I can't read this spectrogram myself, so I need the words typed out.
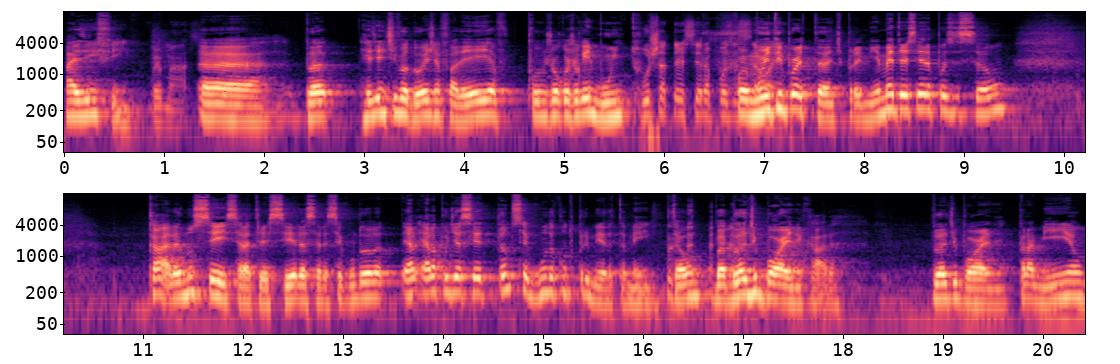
Mas enfim. Foi massa. Uh, Resident Evil 2, já falei, foi um jogo que eu joguei muito. Puxa a terceira posição. Foi muito aí. importante para mim. A minha terceira posição. Cara, eu não sei se era terceira, se era segunda. Ela, ela podia ser tanto segunda quanto primeira também. Então, Bloodborne, cara. Bloodborne. Para mim é um,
